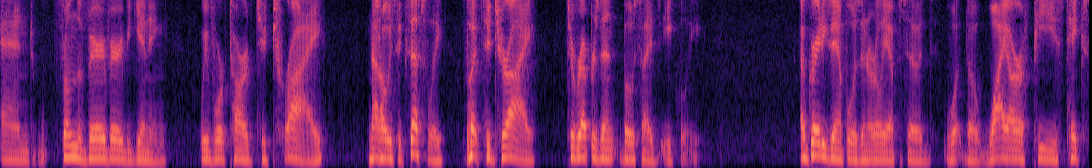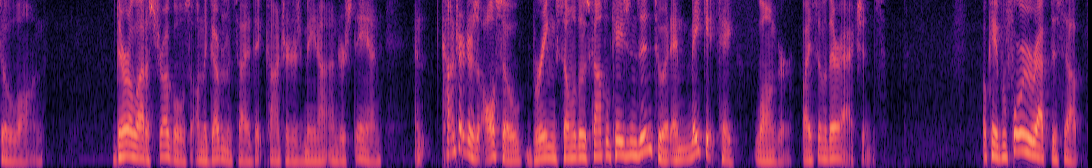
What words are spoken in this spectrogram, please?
and from the very very beginning, we've worked hard to try, not always successfully, but to try to represent both sides equally. A great example was an early episode, what the why RFPs take so long. There are a lot of struggles on the government side that contractors may not understand, and contractors also bring some of those complications into it and make it take longer by some of their actions. Okay, before we wrap this up,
